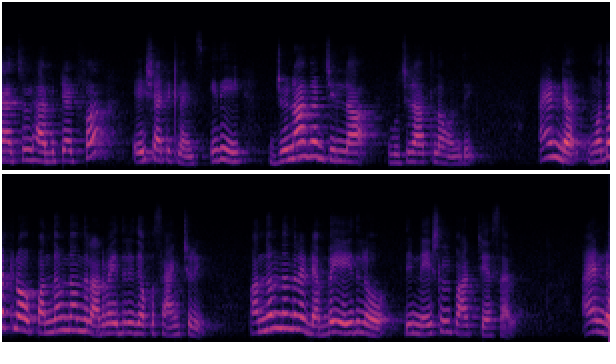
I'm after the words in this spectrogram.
natural habitat for Asiatic lions. ఇది జునాగఢ్ జిల్లా గుజరాత్లో ఉంది. అండ్ మొదట్లో పంతొమ్మిది వందల అరవై ఐదు ఇది ఒక శాంక్చురీ పంతొమ్మిది వందల డెబ్బై ఐదులో దీన్ని నేషనల్ పార్క్ చేశారు. అండ్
